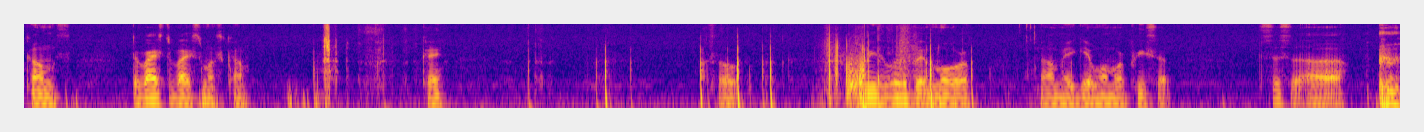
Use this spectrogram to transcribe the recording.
comes, the rights device must come. Okay? So read a little bit more. I may get one more precept. This is uh,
